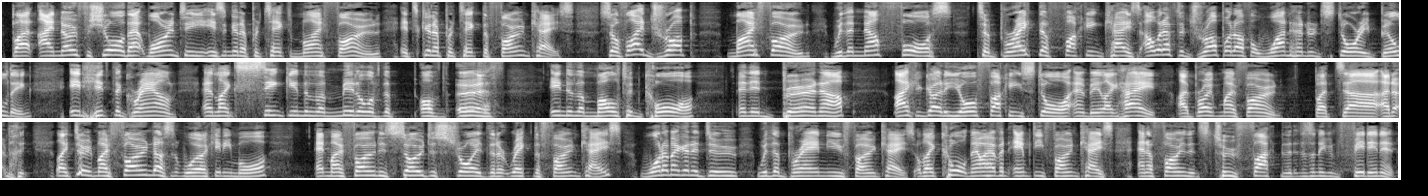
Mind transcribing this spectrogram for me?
but I know for sure that warranty isn't going to protect my phone. It's going to protect the phone case. So if I drop my phone with enough force to break the fucking case, I would have to drop it off a 100 story building. It hit the ground and like sink into the middle of the of Earth, into the molten core, and then burn up. I could go to your fucking store and be like, hey, I broke my phone. But uh, I don't like, dude. My phone doesn't work anymore, and my phone is so destroyed that it wrecked the phone case. What am I going to do with a brand new phone case? I'm like, cool. Now I have an empty phone case and a phone that's too fucked that it doesn't even fit in it.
